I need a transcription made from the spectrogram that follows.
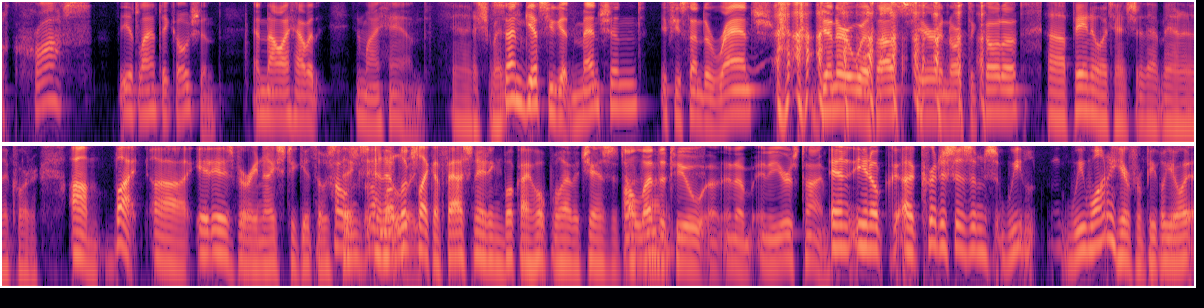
across the Atlantic Ocean, and now I have it in my hand. yeah, Send gifts, you get mentioned. If you send a ranch dinner with us here in North Dakota, Uh, pay no attention to that man in the corner. Um, but uh, it is very nice to get those Oh, things, so and it looks like a fascinating book. I hope we'll have a chance to talk. I'll lend about it to you uh, in a in a year's time. And you know, uh, criticisms we we want to hear from people. You know,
